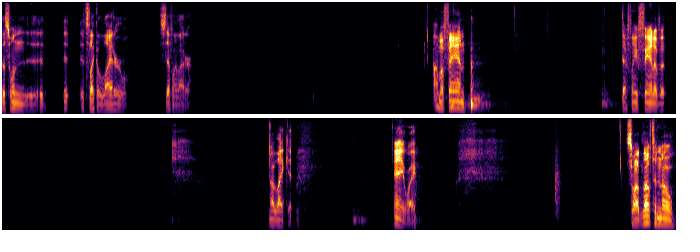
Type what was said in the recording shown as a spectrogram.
this one, it, it it's like a lighter. It's definitely lighter. I'm a fan definitely a fan of it. I like it. Anyway. So I'd love to know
